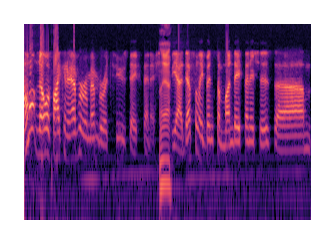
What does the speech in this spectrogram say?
I don't know if I can ever remember a Tuesday finish. Yeah. yeah definitely been some Monday finishes. Um,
